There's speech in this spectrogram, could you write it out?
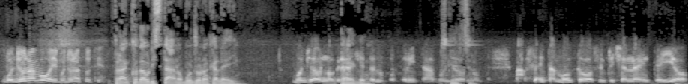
Buongiorno a voi, buongiorno a tutti. Franco D'Auristano, buongiorno anche a lei. Buongiorno, grazie Prego. per l'opportunità. Buongiorno. Ma senta, molto semplicemente, io,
